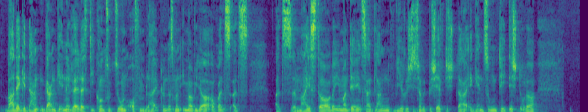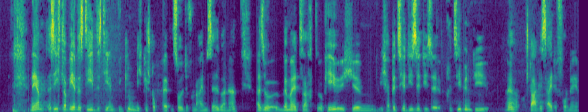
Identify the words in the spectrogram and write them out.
War der Gedankengang generell, dass die Konstruktion offen bleibt und dass man immer wieder auch als, als als äh, Meister oder jemand, der jetzt halt langwierig sich damit beschäftigt, da Ergänzungen tätigt oder? Naja, also ich glaube eher, dass die, dass die Entwicklung nicht gestoppt werden sollte von einem selber. Ne? Also wenn man jetzt sagt, okay, ich, ähm, ich habe jetzt hier diese, diese Prinzipien, die ne, starke Seite vorne,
